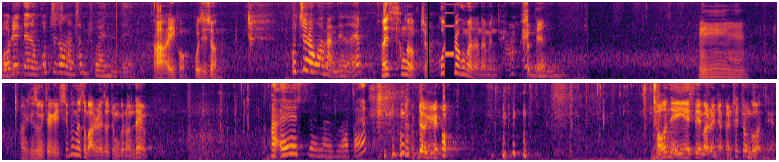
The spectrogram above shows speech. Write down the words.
어릴 때는 꼬치전을 참 좋아했는데. 아 이거 꼬지전. 꼬치라고 하면 안 되나요? 아니 상관없죠. 꼬치라고만 안 하면 돼. 이렇게 음. 아, 계속 되게 씹으면서 말을 해서 좀 그런데 아 ASMR로 할까요? 갑자기요? 전 ASMR은 약간 최초인 것 같아요.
